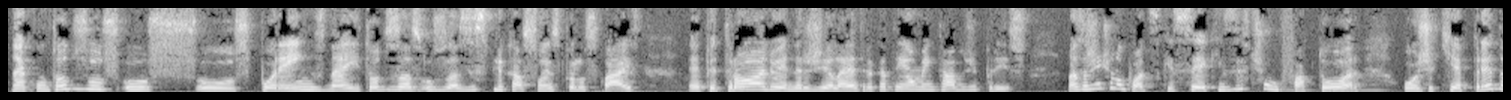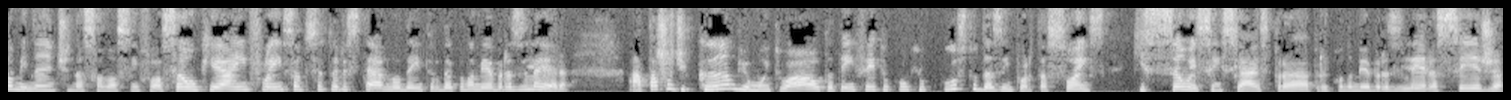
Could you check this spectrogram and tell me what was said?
né, com todos os, os, os poréns né, e todas as, as explicações pelos quais é, petróleo e energia elétrica têm aumentado de preço. Mas a gente não pode esquecer que existe um fator hoje que é predominante nessa nossa inflação, que é a influência do setor externo dentro da economia brasileira. A taxa de câmbio muito alta tem feito com que o custo das importações que são essenciais para a economia brasileira, seja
